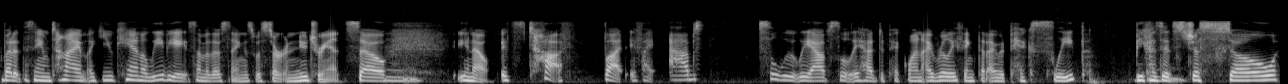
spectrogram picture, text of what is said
But at the same time, like you can alleviate some of those things with certain nutrients. So, mm. you know, it's tough. But if I absolutely, absolutely had to pick one, I really think that I would pick sleep because it's just so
